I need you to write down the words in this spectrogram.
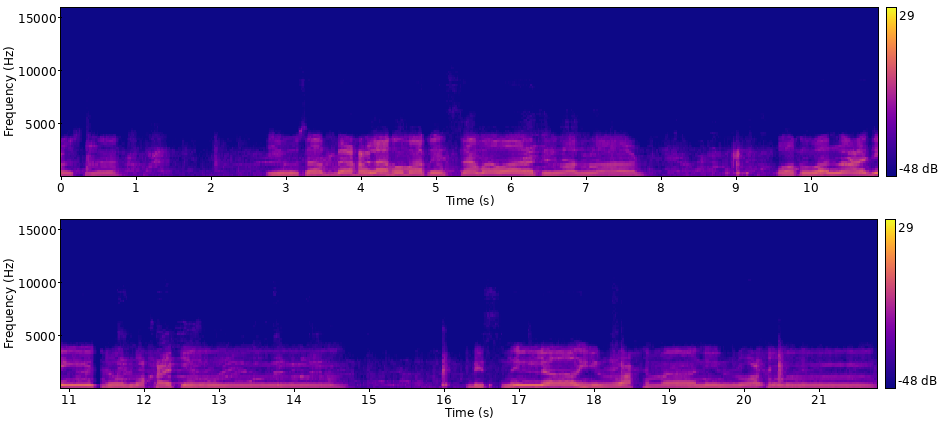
الحسنى يسبح لهما في السماوات والأرض. وهو العزيز الحكيم. بسم الله الرحمن الرحيم.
